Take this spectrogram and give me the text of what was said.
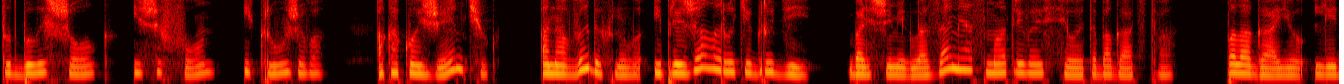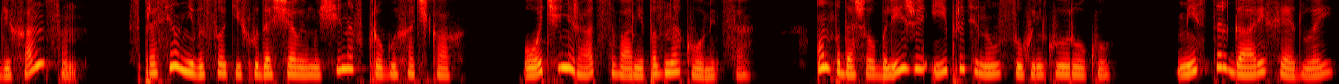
Тут был и шелк, и шифон, и кружево. А какой жемчуг! Она выдохнула и прижала руки к груди, большими глазами осматривая все это богатство. «Полагаю, леди Хансон?» — спросил невысокий худощавый мужчина в круглых очках. «Очень рад с вами познакомиться». Он подошел ближе и протянул сухонькую руку. «Мистер Гарри Хедлей,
